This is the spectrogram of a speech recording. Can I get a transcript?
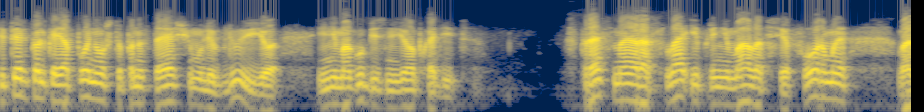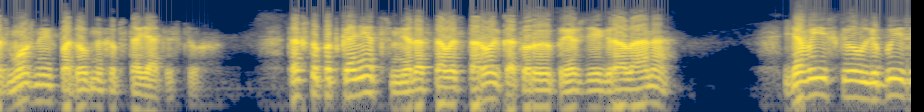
Теперь только я понял, что по-настоящему люблю ее и не могу без нее обходиться. Страсть моя росла и принимала все формы, возможные в подобных обстоятельствах. Так что под конец мне досталась та роль, которую прежде играла она. Я выискивал любые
